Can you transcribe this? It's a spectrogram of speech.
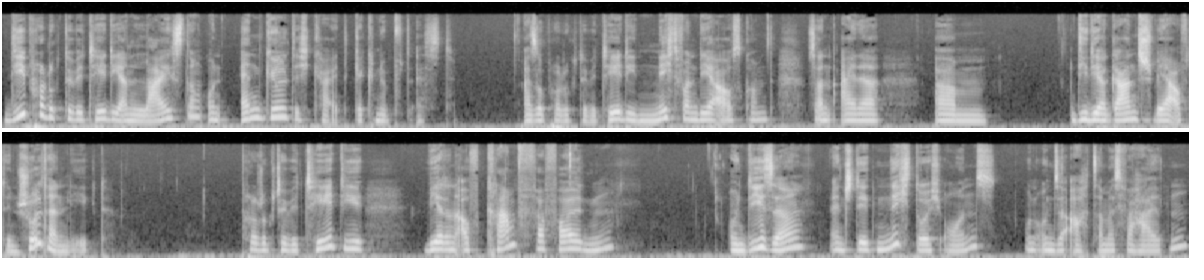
Die Produktivität, die an Leistung und Endgültigkeit geknüpft ist. Also Produktivität, die nicht von dir auskommt, sondern eine, ähm, die dir ganz schwer auf den Schultern liegt. Produktivität, die wir dann auf Krampf verfolgen. Und diese entsteht nicht durch uns und unser achtsames Verhalten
